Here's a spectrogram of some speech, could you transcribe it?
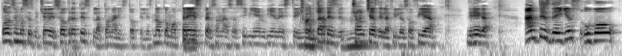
todos hemos escuchado de Sócrates, Platón, Aristóteles, ¿no? Como tres personas así bien, bien, este, Chonchas. importantes, de- chonchas de la filosofía griega. Antes de ellos hubo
